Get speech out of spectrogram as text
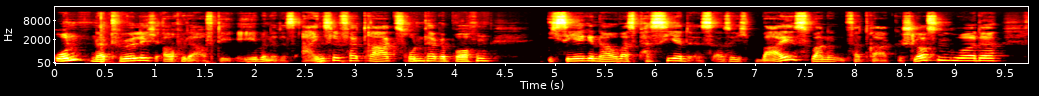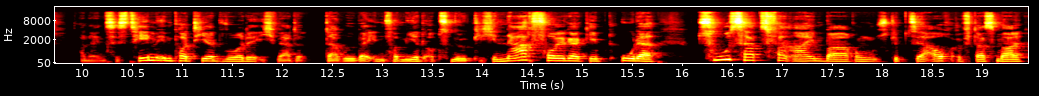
Und natürlich auch wieder auf die Ebene des Einzelvertrags runtergebrochen. Ich sehe genau, was passiert ist. Also ich weiß, wann ein Vertrag geschlossen wurde, wann ein System importiert wurde. Ich werde darüber informiert, ob es mögliche Nachfolger gibt oder Zusatzvereinbarungen. Es gibt ja auch öfters mal,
